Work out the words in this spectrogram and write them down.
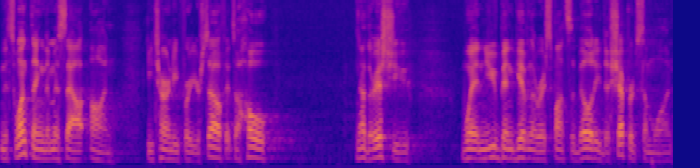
And it's one thing to miss out on eternity for yourself, it's a whole another issue when you've been given the responsibility to shepherd someone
